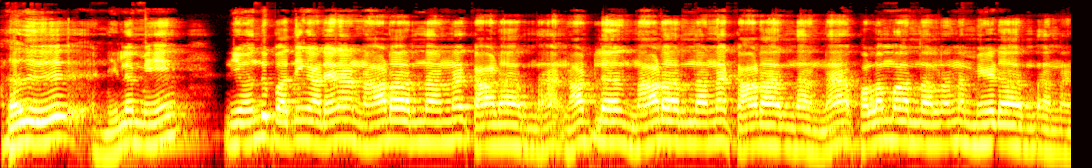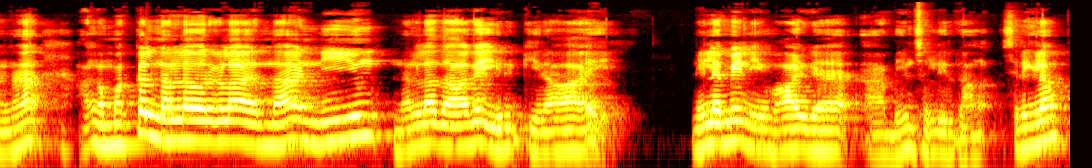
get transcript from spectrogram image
அதாவது நிலமே நீ வந்து பார்த்தீங்க அப்படின்னா நாடாக இருந்தான்னா காடாக இருந்தான் நாட்டில் நாடாக இருந்தான்னா காடாக இருந்தான்னா பழமாக இருந்தான்னா மேடாக இருந்தான்னா அங்கே மக்கள் நல்லவர்களாக இருந்தால் நீயும் நல்லதாக இருக்கிறாய். நிலமே நீ வாழ்க அப்படின்னு சொல்லியிருக்காங்க. சரிங்களா?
